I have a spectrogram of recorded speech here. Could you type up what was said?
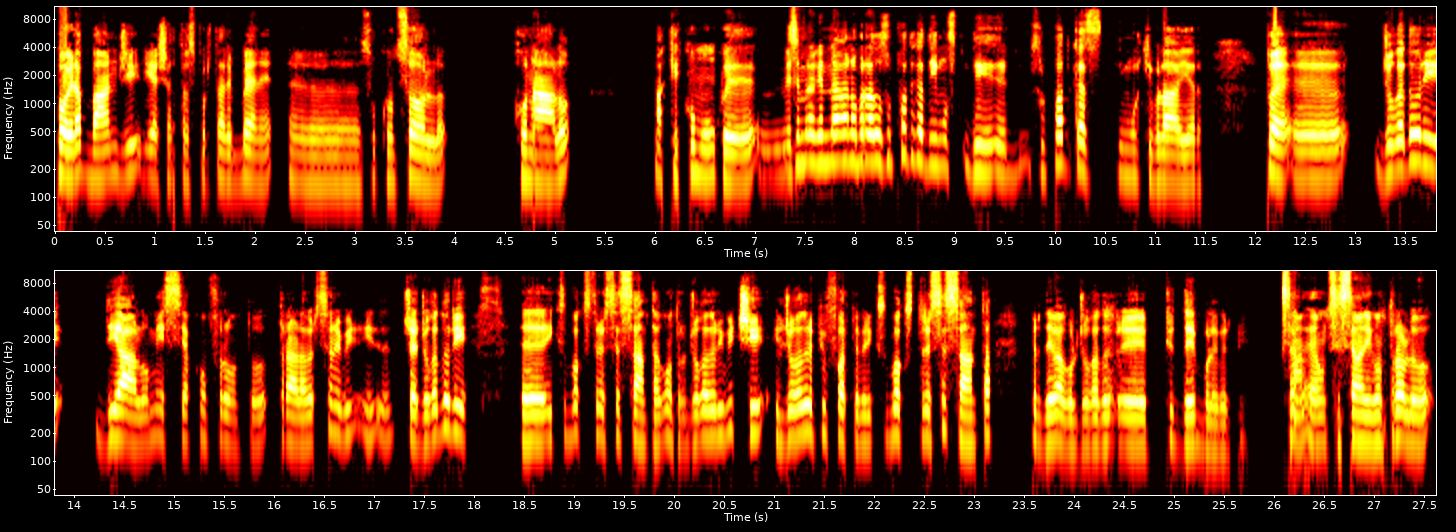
Poi la Bungie riesce a trasportare bene eh, su console con Halo, ma che comunque mi sembra che ne avevano parlato sul podcast di, di, sul podcast di multiplayer, cioè eh, giocatori di Halo messi a confronto tra la versione, cioè giocatori eh, Xbox 360 contro giocatori PC, il giocatore più forte per Xbox 360 perdeva col giocatore più debole per PC. È un sistema di controllo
